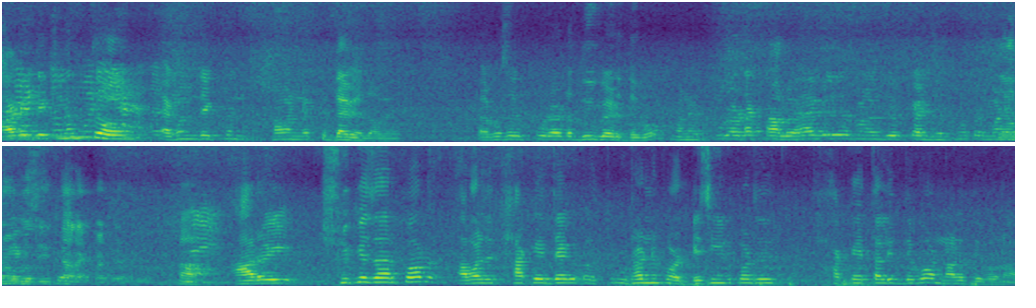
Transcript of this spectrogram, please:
আগে দেখলাম তো এখন দেখবেন সামান্য একটু দাবে যাবে তারপর সেই পুরাটা দুই বেড দেবো। মানে পুরাটা কালো হয়ে গেলে মানে যে মতো মানে হ্যাঁ আর ওই শুকে যাওয়ার পর আবার যদি থাকে দেখ উঠানোর পর ড্রেসিংয়ের পর যদি থাকে তাহলে দেবো আর নাহলে দেবো না।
